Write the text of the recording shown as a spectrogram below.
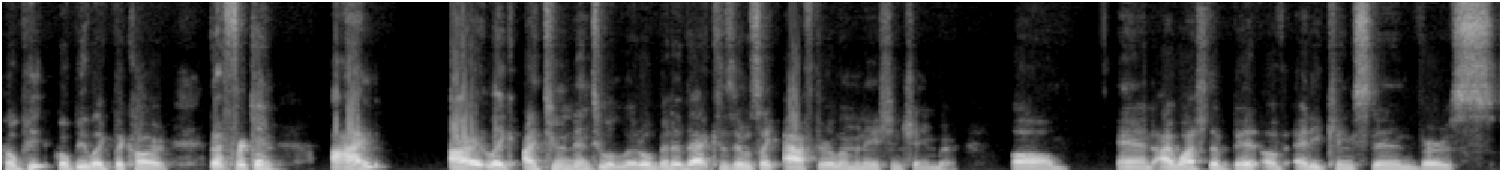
hope he hope he liked the card. That freaking I I like I tuned into a little bit of that because it was like after Elimination Chamber. Um and I watched a bit of Eddie Kingston versus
